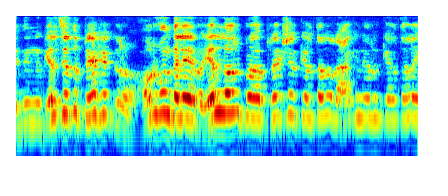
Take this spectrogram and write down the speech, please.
ನಿನ್ನ ಗೆಲ್ಸಿದ್ದು ಪ್ರೇಕ್ಷಕರು, ಅವ್ರಿಗೊಂದು ಬೆಲೆ ಇರೋ ಎಲ್ಲರೂ ಪ್ರ- ಪ್ರೇಕ್ಷಕರು ಕೇಳ್ತಾರೆ ರಾಗಿನವ್ರು ಕೇಳ್ತಾರೆ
